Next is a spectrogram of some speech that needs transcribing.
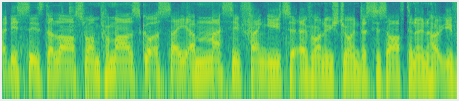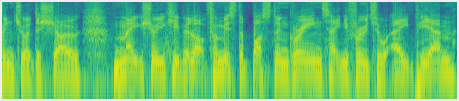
Right, this is the last one from us. Got to say a massive thank you to everyone who's joined us this afternoon. Hope you've enjoyed the show. Make sure you keep it locked for Mr. Boston Green, taking you through till 8 pm.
